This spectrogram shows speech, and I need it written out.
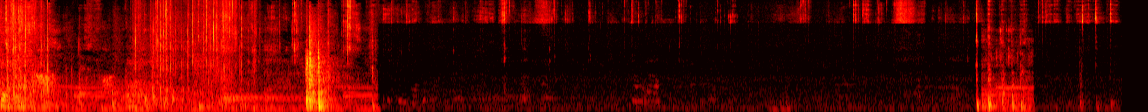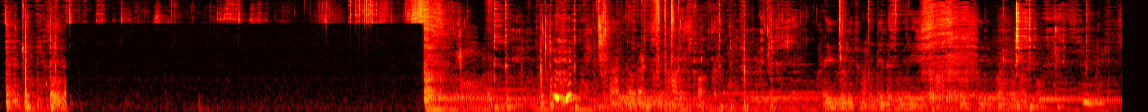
I know that hot as fuck. Are you really trying to get as many as possible before you bring your lunch home?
